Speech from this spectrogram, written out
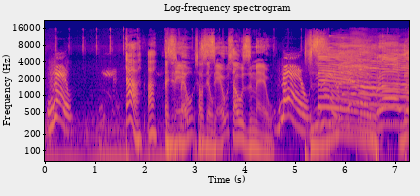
Zmeu. Da. A. Ai zis meu sau zeu? Zeu sau zmeu? Zmeu. Zmeu! Bravo!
